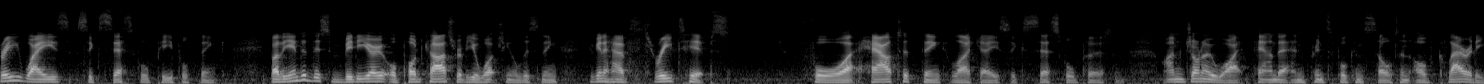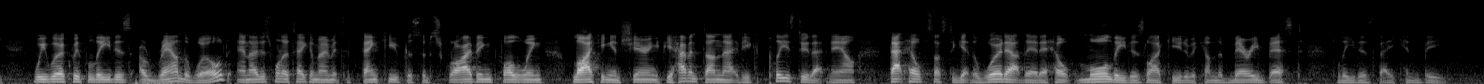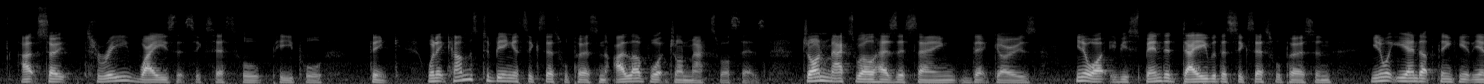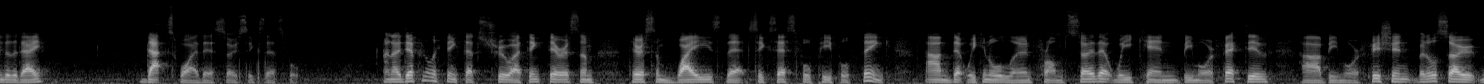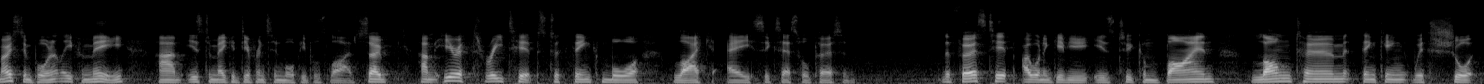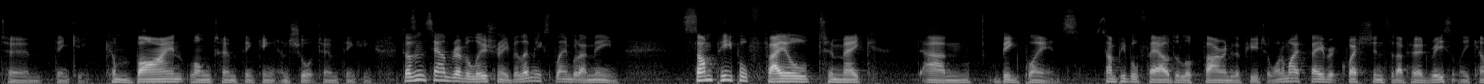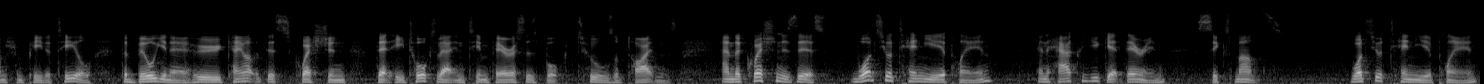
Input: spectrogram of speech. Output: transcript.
three ways successful people think. By the end of this video or podcast, wherever you're watching or listening, you're going to have three tips for how to think like a successful person. I'm John White, founder and principal consultant of Clarity. We work with leaders around the world, and I just want to take a moment to thank you for subscribing, following, liking, and sharing. If you haven't done that, if you could please do that now, that helps us to get the word out there to help more leaders like you to become the very best leaders they can be. Uh, so, three ways that successful people think. When it comes to being a successful person, I love what John Maxwell says. John Maxwell has this saying that goes, you know what, if you spend a day with a successful person, you know what you end up thinking at the end of the day? That's why they're so successful. And I definitely think that's true. I think there are some there are some ways that successful people think um, that we can all learn from, so that we can be more effective, uh, be more efficient, but also most importantly for me um, is to make a difference in more people's lives. So um, here are three tips to think more like a successful person. The first tip I want to give you is to combine long term thinking with short term thinking. Combine long term thinking and short term thinking. Doesn't sound revolutionary, but let me explain what I mean. Some people fail to make um, big plans. Some people fail to look far into the future. One of my favorite questions that I've heard recently comes from Peter Thiel, the billionaire, who came up with this question that he talks about in Tim Ferriss's book, Tools of Titans. And the question is this What's your 10 year plan and how could you get there in six months? What's your 10 year plan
